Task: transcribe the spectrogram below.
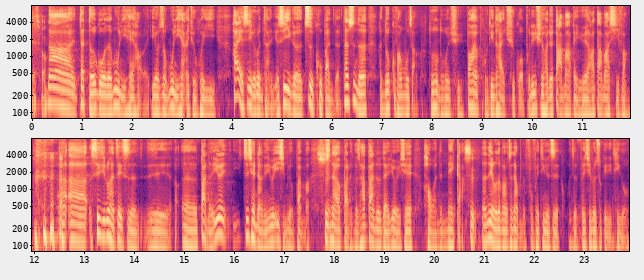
没错。那在德国的慕尼黑好了，也有这种慕尼黑安全会议，它也是一个论坛，也是一个智库办的。但是呢，很多国防部长、总统都会去，包含普丁他也去过。普丁去的话，就大骂北约，然后大骂西方。呃呃，世界论坛这一次呢，呃呃办了，因为之前两年因为疫情没有办嘛，现在要办了。可是他办对不对？又有一些好玩的 mega。是。那内容呢，麻烦参加我们的付费订阅制，完整分析论述给你听哦。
